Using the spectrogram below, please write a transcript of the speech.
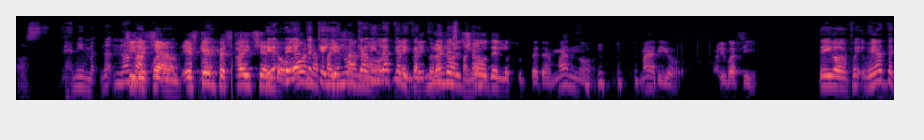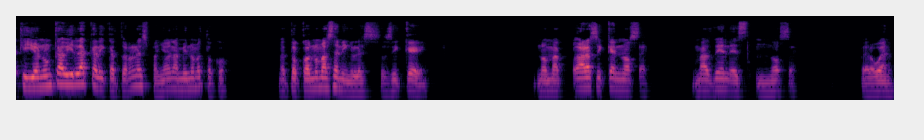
no, sí, me decían, es que empezaba diciendo. Fíjate que yo nunca vi la caricatura en español. el show de los super hermanos Mario, algo así. Te digo, fíjate que yo nunca vi la caricatura en español, a mí no me tocó. Me tocó nomás en inglés, así que. No me, ahora sí que no sé. Más bien es no sé. Pero bueno.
